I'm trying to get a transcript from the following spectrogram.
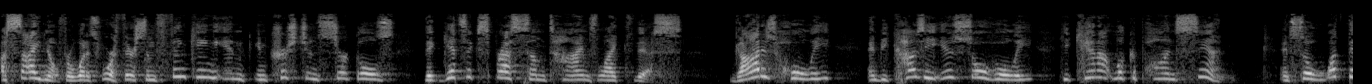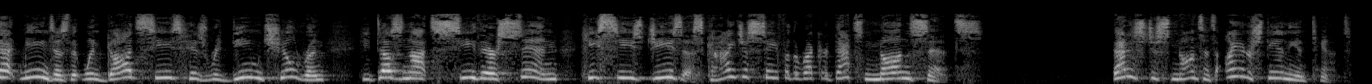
a side note for what it's worth there's some thinking in, in Christian circles that gets expressed sometimes like this God is holy, and because he is so holy, he cannot look upon sin. And so, what that means is that when God sees his redeemed children, he does not see their sin, he sees Jesus. Can I just say for the record, that's nonsense. That is just nonsense. I understand the intent.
